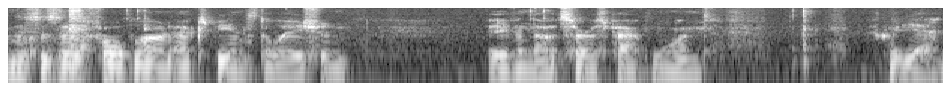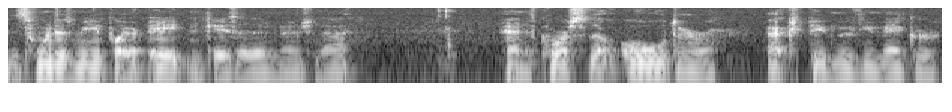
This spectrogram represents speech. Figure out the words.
this is a full-blown XP installation, even though it's Service Pack 1. Yeah, it's Windows Media Player 8, in case I didn't mention that. And of course, the older XP Movie Maker,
